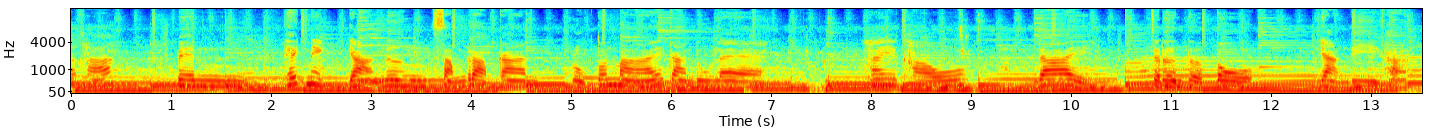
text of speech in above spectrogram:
นะคะ เป็นเทคนิคอย่างหนึ่งสำหรับการปลูกต้นไม้การดูแล ให้เขาได้เจริญเติบโตอย่างดีค่ะ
